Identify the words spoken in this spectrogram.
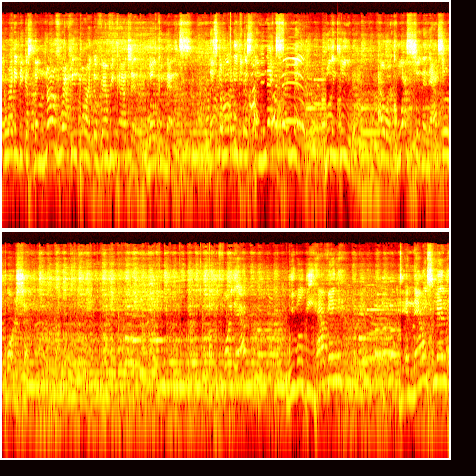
get ready because the nerve-wracking part of every pageant will commence. Let's get ready because the next segment will include our question and answer portion. But before that, we will be having the announcement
